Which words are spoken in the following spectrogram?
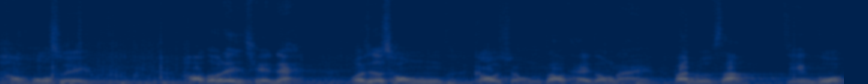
好风水。好多年前呢，我就从高雄到台东来，半路上经过，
